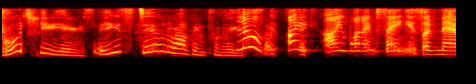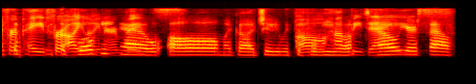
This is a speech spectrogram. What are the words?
good few years. Are you still robbing from me? Look, I, I, what I'm saying is I've never paid for eyeliner and now. boots. Oh my god, Julie, with the Oh, happy you know yourself.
